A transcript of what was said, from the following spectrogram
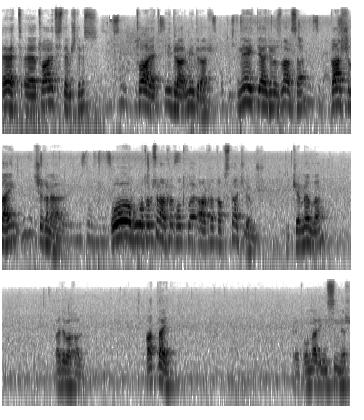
Evet, e, tuvalet istemiştiniz. Tuvalet, idrar mı idrar. Ne ihtiyacınız varsa karşılayın, çıkın abi. Oo bu otobüsün arka koltuklar arka kapısı da açılıyormuş. Mükemmel lan. Hadi bakalım. Atlayın. Evet onlar insinler.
